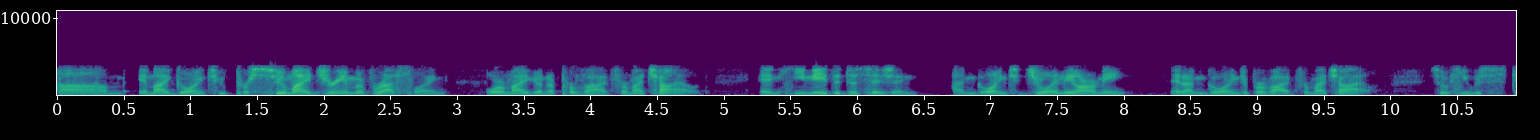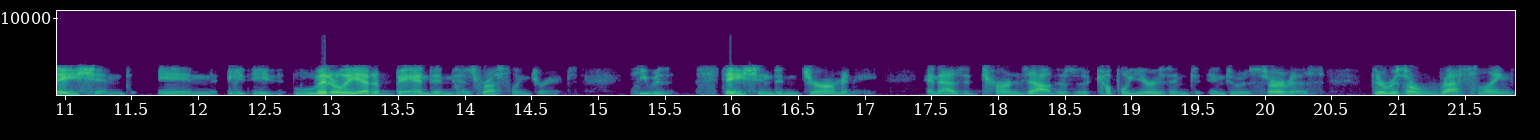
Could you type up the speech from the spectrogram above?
Um, am I going to pursue my dream of wrestling, or am I going to provide for my child? And he made the decision. I'm going to join the army and I'm going to provide for my child. So he was stationed in, he, he literally had abandoned his wrestling dreams. He was stationed in Germany. And as it turns out, this was a couple years into, into his service, there was a wrestling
